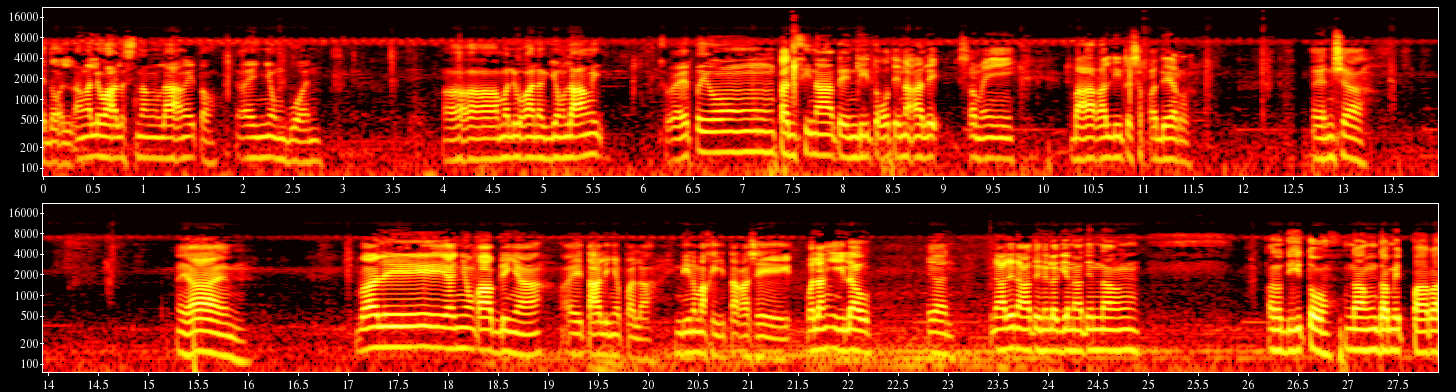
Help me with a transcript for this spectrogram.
idol. Ang aliwalas ng langit oh. Ayan yung buwan. Ah, maliwanag yung langit. So ito yung tansi natin. Dito ko tinali sa may bakal dito sa pader. Ayan siya. Ayan. Bali, yan yung kable niya. Ay tali niya pala. Hindi na makita kasi walang ilaw. Ayan. Pinali natin, nilagyan natin ng ano dito, ng damit para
